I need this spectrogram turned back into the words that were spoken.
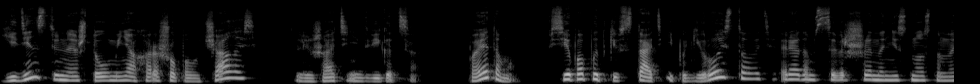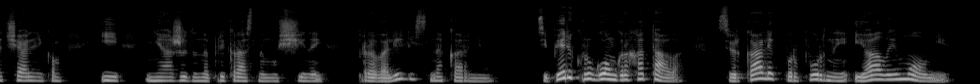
Единственное, что у меня хорошо получалось – лежать и не двигаться. Поэтому все попытки встать и погеройствовать рядом с совершенно несносным начальником и неожиданно прекрасным мужчиной провалились на корню. Теперь кругом грохотало, сверкали пурпурные и алые молнии,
